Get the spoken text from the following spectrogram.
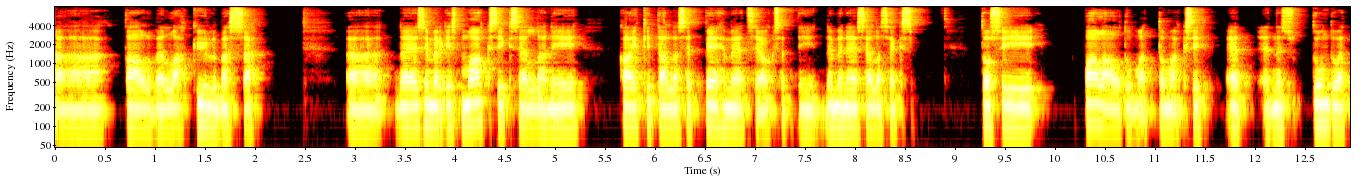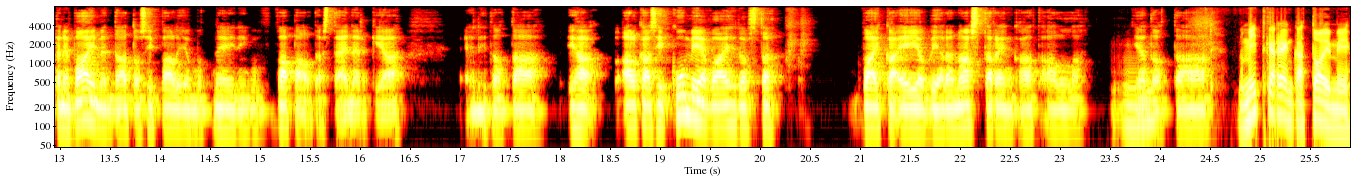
ä, talvella kylmässä. Ä, ne esimerkiksi Maxiksella, niin kaikki tällaiset pehmeät seokset, niin ne menee sellaiseksi tosi palautumattomaksi, että et ne tuntuu, että ne vaimentaa tosi paljon, mutta ne ei niinku vapauta sitä energiaa. Eli tota, ihan alkaa siitä kumien vaihdosta, vaikka ei ole vielä nastarenkaat alla. Mm-hmm. Ja tota, no mitkä renkaat toimii?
